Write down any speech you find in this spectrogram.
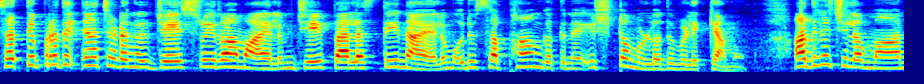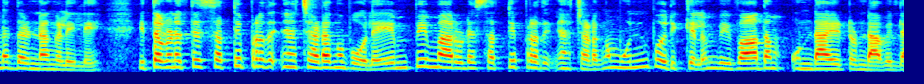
സത്യപ്രതിജ്ഞാ ചടങ്ങിൽ ജയ് ശ്രീറാം ആയാലും ജയ് പാലസ്തീൻ ആയാലും ഒരു സഭാംഗത്തിന് ഇഷ്ടമുള്ളത് വിളിക്കാമോ? അതിന് ചില മാനദണ്ഡങ്ങളില്ലേ? ഇത്തവണത്തെ സത്യപ്രതിജ്ഞാ ചടങ്ങ് പോലെ എം പിമാരുടെ സത്യപ്രതിജ്ഞാ ചടങ്ങ് മുൻപൊരിക്കലും വിവാദം ഉണ്ടായിട്ടുണ്ടാവില്ല.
